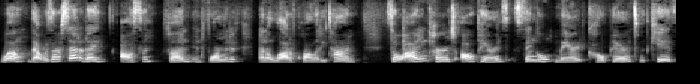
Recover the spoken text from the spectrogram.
Well, that was our Saturday. Awesome, fun, informative, and a lot of quality time. So I encourage all parents, single, married, co parents with kids,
